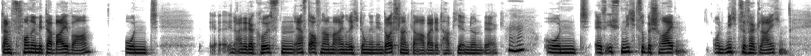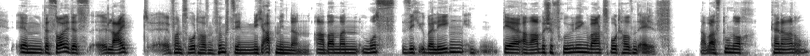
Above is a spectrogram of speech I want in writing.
ganz vorne mit dabei war und in einer der größten Erstaufnahmeeinrichtungen in Deutschland gearbeitet habe, hier in Nürnberg. Mhm. Und es ist nicht zu beschreiben und nicht zu vergleichen. Ähm, das soll das Leid äh, von 2015 nicht abmindern, aber man muss sich überlegen, der arabische Frühling war 2011. Da warst du noch, keine Ahnung.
